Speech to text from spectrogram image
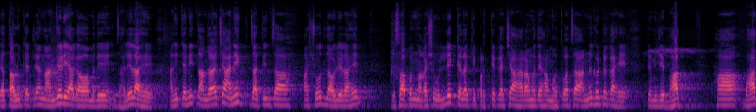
या तालुक्यातल्या नांदेड या गावामध्ये झालेला आहे आणि त्यांनी तांदळाच्या अनेक जातींचा हा शोध लावलेला आहे. जसा आपण मगाशी उल्लेख केला की प्रत्येकाच्या आहारामध्ये हा महत्त्वाचा अन्नघटक आहे ते म्हणजे भात. हा भात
